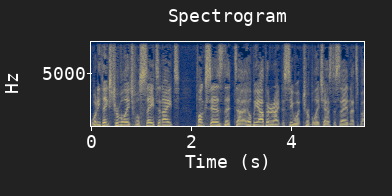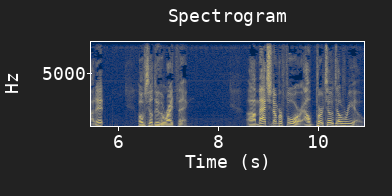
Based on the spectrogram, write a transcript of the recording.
what he thinks Triple H will say tonight. Punk says that uh, he'll be out there tonight to see what Triple H has to say, and that's about it. Hopes he'll do the right thing. Uh, match number four Alberto Del Rio.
